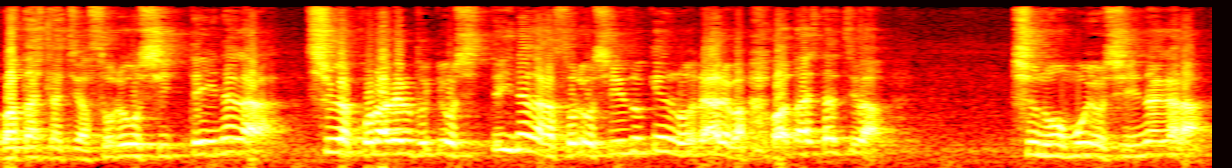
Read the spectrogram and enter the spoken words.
私たちはそれを知っていながら主が来られる時を知っていながらそれを退けるのであれば私たちは主の思いを知りながら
